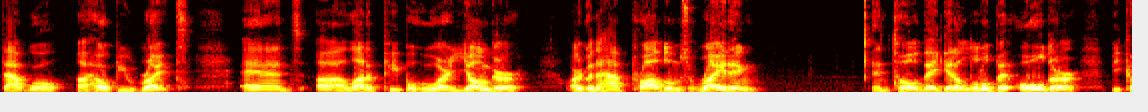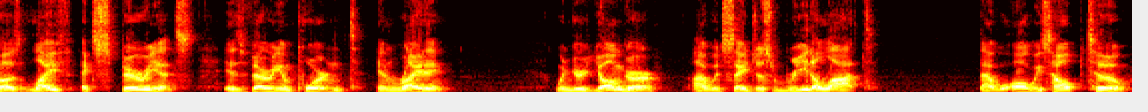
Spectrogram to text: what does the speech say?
that will uh, help you write. And uh, a lot of people who are younger are going to have problems writing until they get a little bit older because life experience is very important in writing. When you're younger, I would say just read a lot. That will always help too.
